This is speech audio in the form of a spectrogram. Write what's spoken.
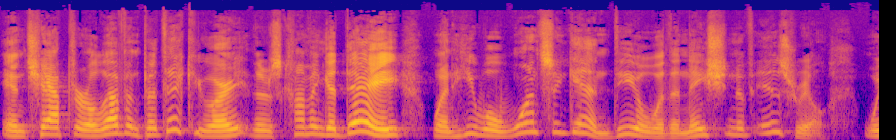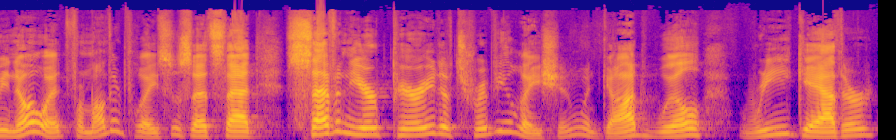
In chapter 11, particularly, there's coming a day when he will once again deal with the nation of Israel. We know it from other places. That's that seven year period of tribulation when God will regather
